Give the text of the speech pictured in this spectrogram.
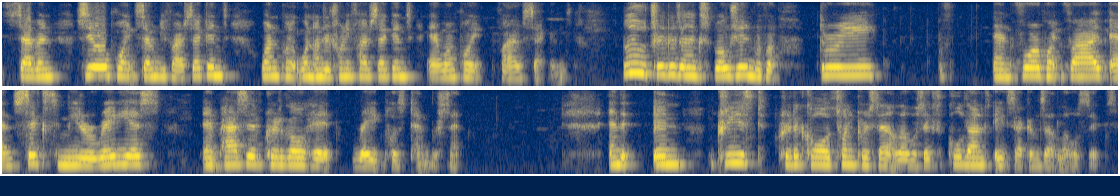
0.75 seconds, 1.125 seconds, and 1.5 seconds. Blue triggers an explosion with a 3 and 4.5 and 6 meter radius and passive critical hit rate plus 10%. And increased critical is 20% at level 6. Cooldown is 8 seconds at level 6.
